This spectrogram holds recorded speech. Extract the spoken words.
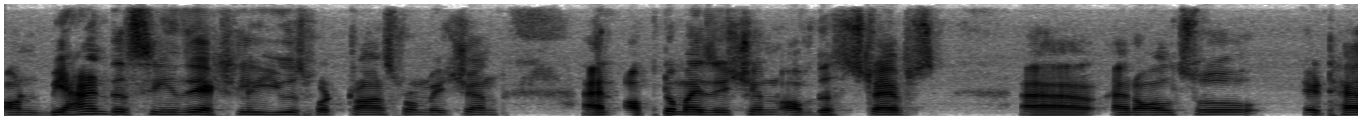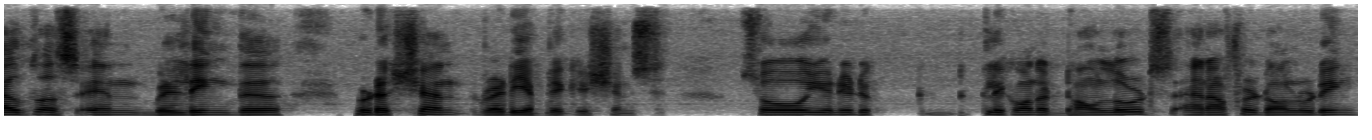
on behind the scenes they actually use for transformation and optimization of the steps, uh, and also it helps us in building the production ready applications. So you need to click on the downloads, and after downloading,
